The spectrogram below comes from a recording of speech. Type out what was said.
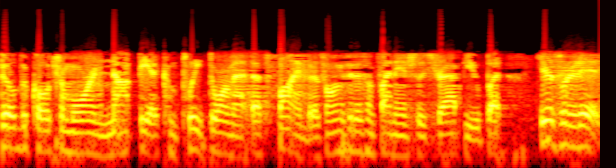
build the culture more and not be a complete doormat, that's fine. But as long as it doesn't financially strap you. But here's what it is.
